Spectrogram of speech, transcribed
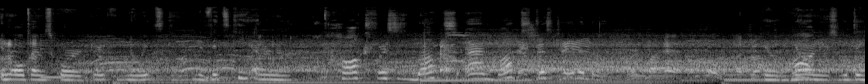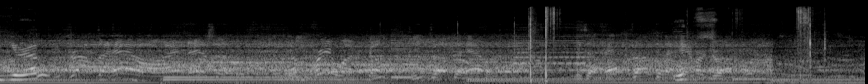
an all-time scorer. Dirk Nowitzki, Nowitzki, I don't know. Hawks versus Bucks, and Bucks just made a buck. Yo, Giannis with the Euro. Hat drop and a hammer Oops. drop.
